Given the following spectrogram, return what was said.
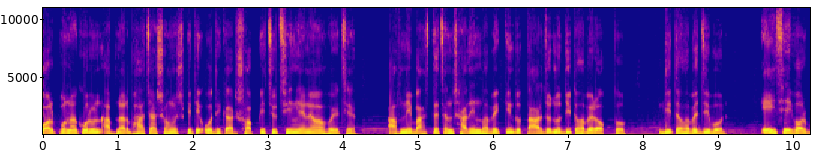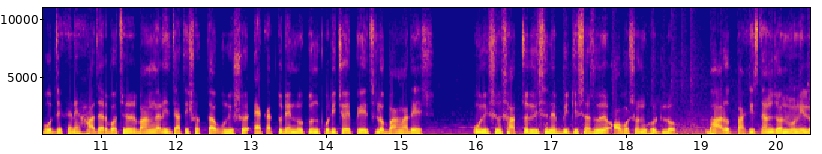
কল্পনা করুন আপনার ভাষা, সংস্কৃতি, অধিকার সব কিছু ছিনিয়ে নেওয়া হয়েছে। আপনি বাঁচতে চান স্বাধীনভাবে, কিন্তু তার জন্য দিতে হবে রক্ত, দিতে হবে জীবন। এই সেই গল্প যেখানে হাজার বছরের বাঙালি জাতিসত্তা উনিশশো একাত্তরে নতুন পরিচয় পেয়েছিল বাংলাদেশ। উনিশশো সাতচল্লিশ সালে ব্রিটিশ শাসনের অবসান ঘটল। ভারত পাকিস্তান জন্ম নিল।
